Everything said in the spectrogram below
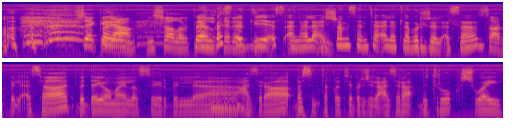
بشكل طيب. عام إن شاء الله طيب بس بدي أسأل هلا الشمس انتقلت لبرج الأسد؟ صارت بالأسد بدها يومين لتصير بالعذراء بس انتقلت لبرج العذراء. بتروق شوي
